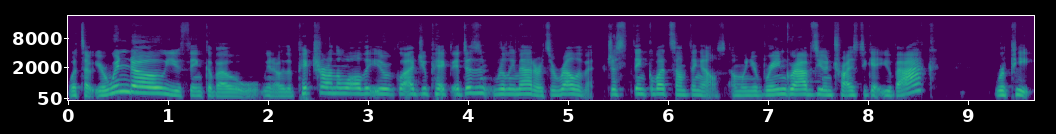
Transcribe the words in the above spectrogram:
what's out your window you think about you know the picture on the wall that you're glad you picked. It doesn't really matter it's irrelevant. Just think about something else. And when your brain grabs you and tries to get you back repeat.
